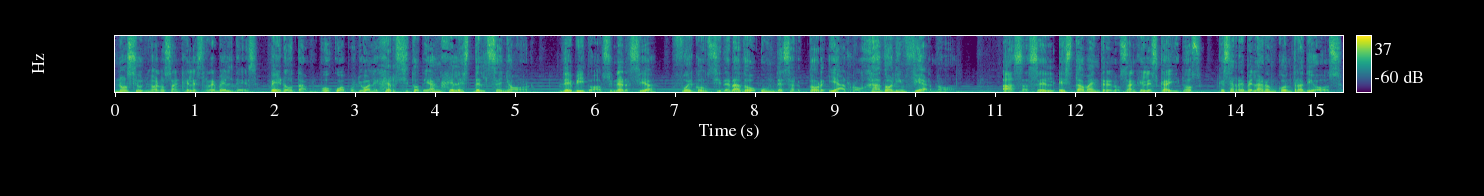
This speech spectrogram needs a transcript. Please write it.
no se unió a los ángeles rebeldes, pero tampoco apoyó al ejército de ángeles del Señor. Debido a su inercia, fue considerado un desertor y arrojado al infierno. Azazel estaba entre los ángeles caídos que se rebelaron contra Dios.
